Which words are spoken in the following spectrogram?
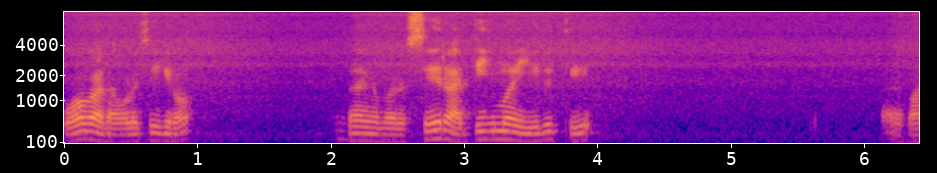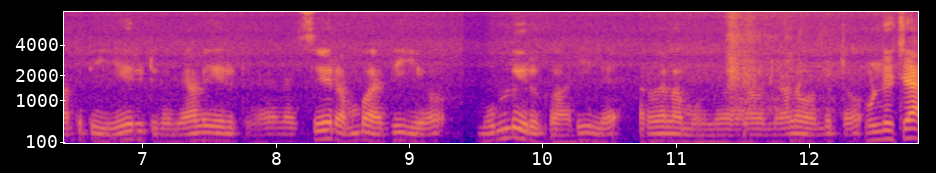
போகாது அவ்வளோ சீக்கிரம். அதான் இங்கே பாரு சேறு அதிகமாக இருக்குது அதை பார்த்துட்டு ஏறிட்டுங்க மேலே ஏறிட்டுங்க. ஏன்னா சேறு ரொம்ப அதிகம். முள் இருக்கும் அடியில். கருவேலா முள் அதனால் மேலே வந்துட்டோம். உண்டுச்சா?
